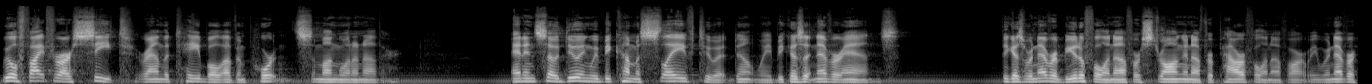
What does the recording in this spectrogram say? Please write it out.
We will fight for our seat around the table of importance among one another. And in so doing, we become a slave to it, don't we? Because it never ends. Because we're never beautiful enough, or strong enough, or powerful enough, are we? We're never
